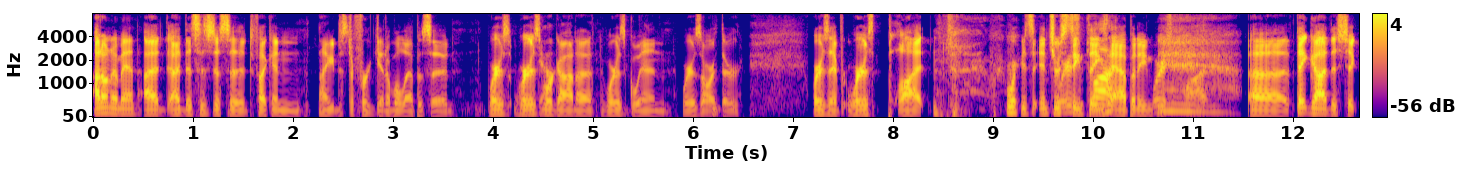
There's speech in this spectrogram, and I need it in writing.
I don't know, man. I, I this is just a fucking like just a forgettable episode. Where's where's Morgana? Where's Gwen? Where's Arthur? Where's every, where's plot? where's interesting Where's things plot? happening? Where's plot? Uh, thank God this chick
